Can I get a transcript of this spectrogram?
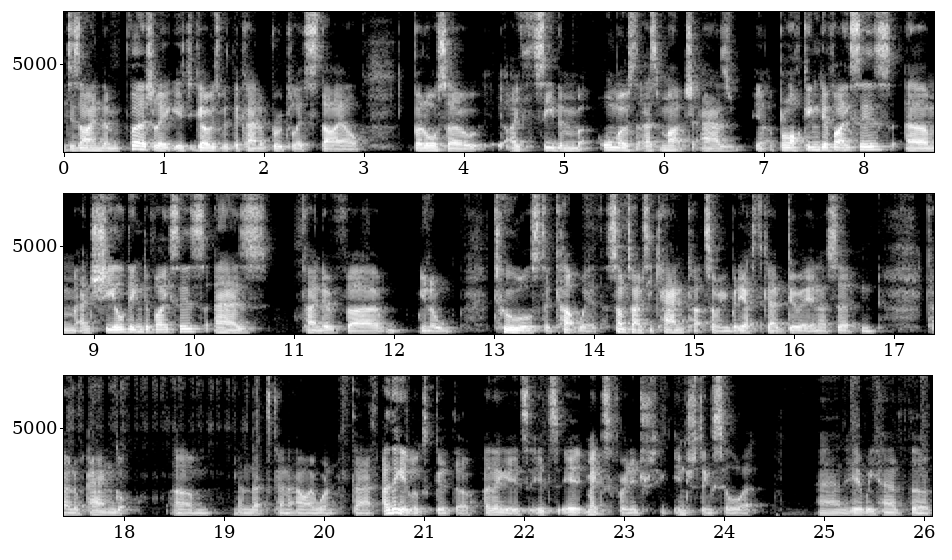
designed them. Firstly, it goes with the kind of brutalist style. But also, I see them almost as much as you know, blocking devices um, and shielding devices as kind of uh, you know tools to cut with. Sometimes he can cut something, but he has to kind of do it in a certain kind of angle. Um, and that's kind of how I went with that. I think it looks good though. I think it's it's it makes for an interesting interesting silhouette. And here we have the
